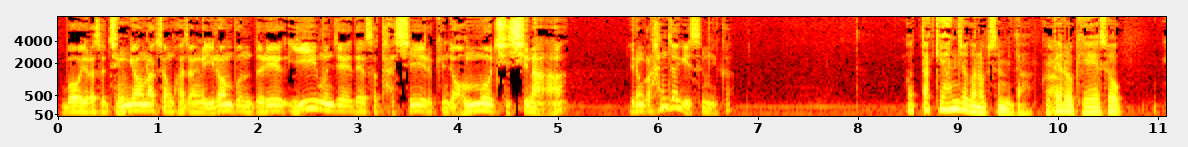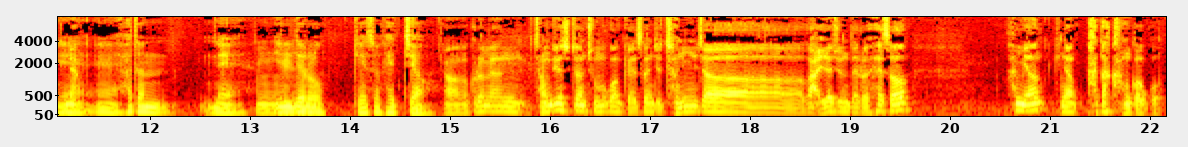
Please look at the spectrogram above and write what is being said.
뭐 예를 들어서 진경락 전 과장이나 이런 분들이 이 문제에 대해서 다시 이렇게 이제 업무 지시나 이런 걸 한 적이 있습니까? 뭐 딱히 한 적은 없습니다. 그대로 계속 예? 예, 하던 네 음. 일대로 계속 했죠. 어, 그러면 장진수 전 주무관께서 이제 전임자가 알려준 대로 해서 하면 그냥 받아간 거고.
